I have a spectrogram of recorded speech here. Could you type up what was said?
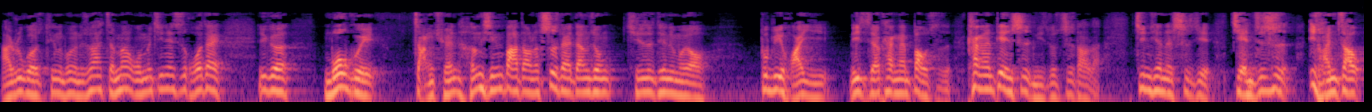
啊！如果听众朋友你说怎么，我们今天是活在一个魔鬼？掌权横行霸道的世代当中，其实听众朋友不必怀疑，你只要看看报纸、看看电视，你就知道了。今天的世界简直是一团糟、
